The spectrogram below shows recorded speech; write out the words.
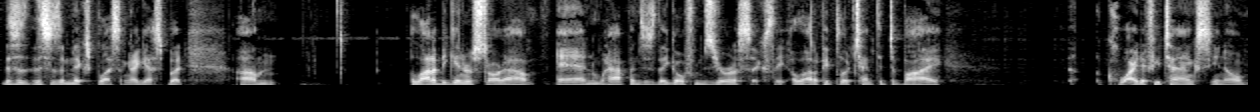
this is this is a mixed blessing, I guess, but um, a lot of beginners start out, and what happens is they go from zero to sixty. A lot of people are tempted to buy quite a few tanks, you know,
